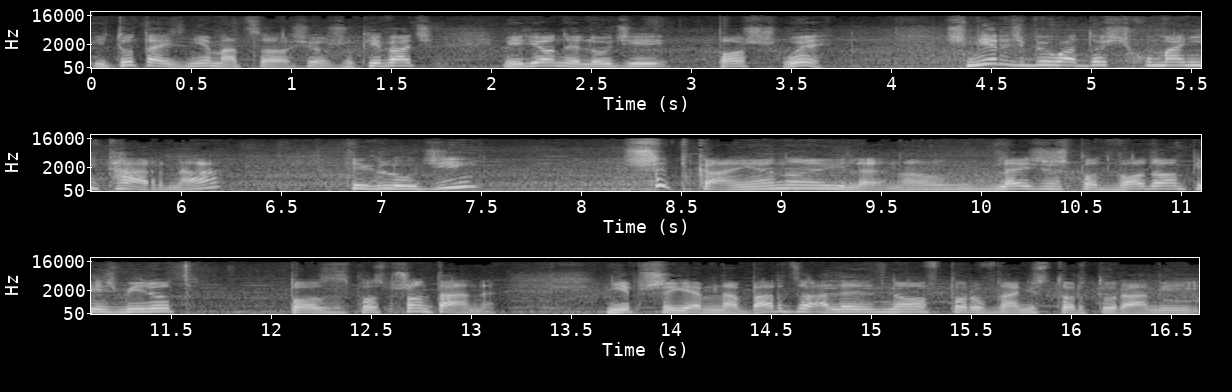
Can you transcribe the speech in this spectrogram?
I tutaj nie ma co się oszukiwać. Miliony ludzi poszły. Śmierć była dość humanitarna tych ludzi. Szybka, nie? No ile? No, leżysz pod wodą, 5 minut, posprzątane. Nieprzyjemna bardzo, ale no, w porównaniu z torturami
